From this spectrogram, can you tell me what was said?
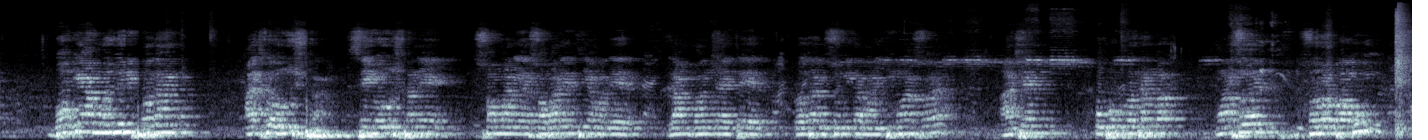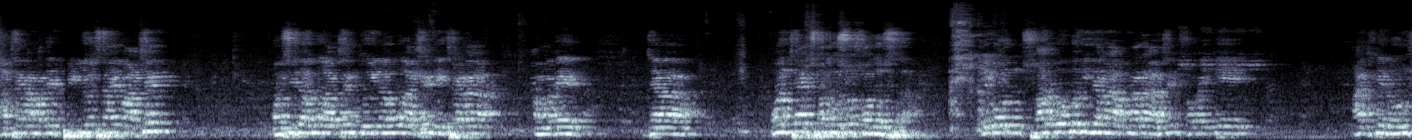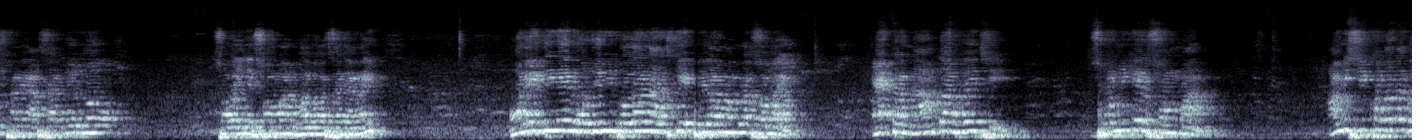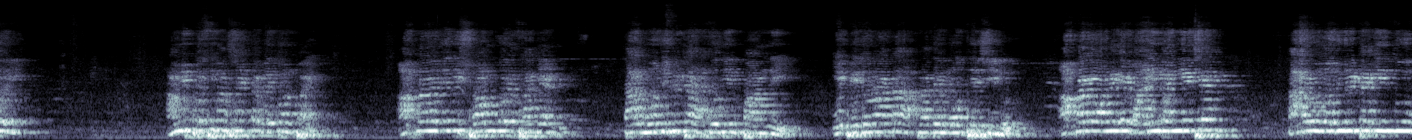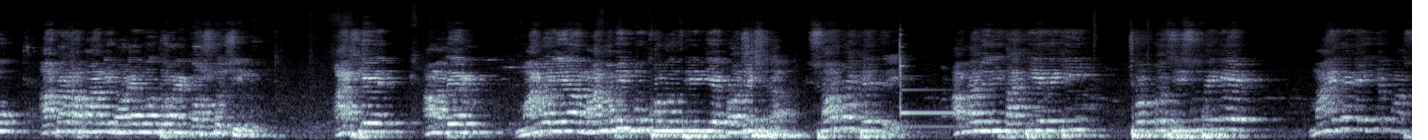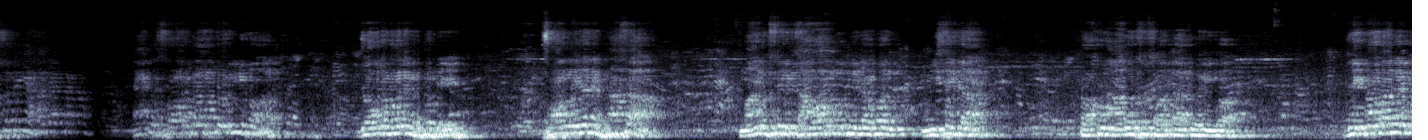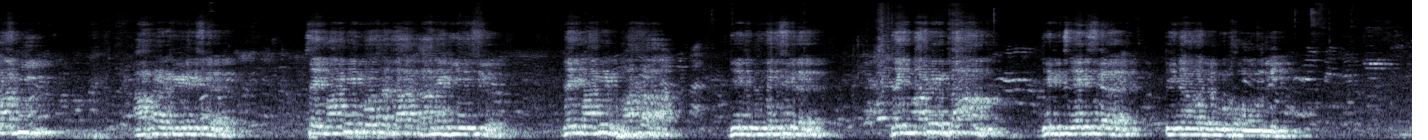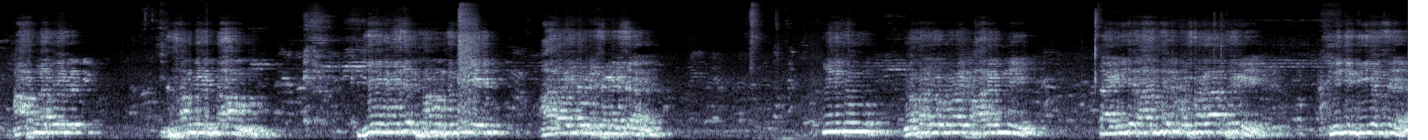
বকেয়া মজুরি প্রদান আজকে অনুষ্ঠান। সেই অনুষ্ঠানে সম্মানীয় সভানেত্রী আমাদের গ্রাম পঞ্চায়েতের প্রধান সুমিতা মাইতি মহাশয় আছেন উপপ্রধান মহাশয় সৌরভ বাবু আছেন, আমাদের পিডিও সাহেব আছেন, অসিতবাবু আছেন তুইবাবু আছেন, এছাড়া আমাদের যারা পঞ্চায়েত সদস্য সদস্যরা। এবং সর্বোপরি যারা আপনারা আছেন, সবাইকে আজকের অনুষ্ঠানে আসার জন্য সবাইকে সম্মান, ভালোবাসা জানাই। অনেক দিনের মজুরি প্রদান আজকে পেলাম আমরা সবাই। একটা নাম নামদান হয়েছে, শ্রমিকের সম্মান। আমি শিক্ষকতা করি, আমি প্রতি মাসে একটা বেতন পাই। আপনারা যদি শ্রম করে থাকেন, তার মজুরিটা এতদিন পাননি। এই বেদনাটা আপনাদের মধ্যে ছিল। আপনারা অনেকে বাড়ি বানিয়েছেন, তারও মজুরিটা কিন্তু আপনারা পাননি, মনের মধ্যে অনেক কষ্ট ছিল। আজকে আমাদের মাননীয় মানবিক মুখ্যমন্ত্রীর যে প্রচেষ্টা, সর্বক্ষেত্রে আমরা যদি তাকিয়ে দেখি, ছোট্ট শিশু থেকে মায়েদের এই যে পাঁচশো থেকে হাজার টাকা একটা সরকার তৈরি হয়, জনগণের ভোটে। সংবিধানের ভাষা, মানুষের চাওয়ার মধ্যে যখন মিশে যায়, তখন আদর্শ সরকার তৈরি হয়। যে কোরআনের মাটি আপনারা কেটেছিলেন সেই মাটির কথা যার কানে গিয়েছিল, যেই মাটির ভাষা যিনি বুঝেছিলেন, যেই মাটির দাম যিনি চেয়েছিলেন, তিনি আমাদের মুখ্যমন্ত্রী। আপনাদের ঘামের দাম, যিনি নিজের ঘাম ঢুকিয়ে আদায় করে ছেড়েছেন কিন্তু যথাযথভাবে পারেননি, তাই নিজের রাজ্যের কোষাগার থেকে তিনি দিয়েছেন,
